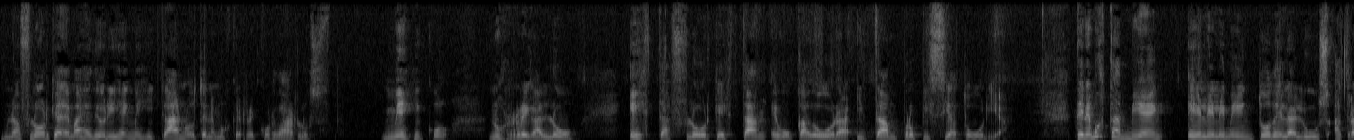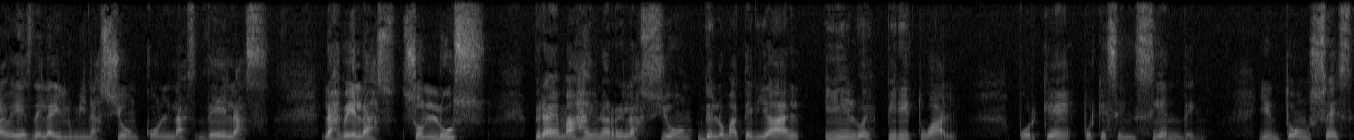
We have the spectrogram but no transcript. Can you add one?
Una flor que además es de origen mexicano, tenemos que recordarlos. México nos regaló esta flor que es tan evocadora y tan propiciatoria. Tenemos también el elemento de la luz a través de la iluminación con las velas. Las velas son luz, pero además hay una relación de lo material y lo espiritual. ¿Por qué? Porque se encienden y entonces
